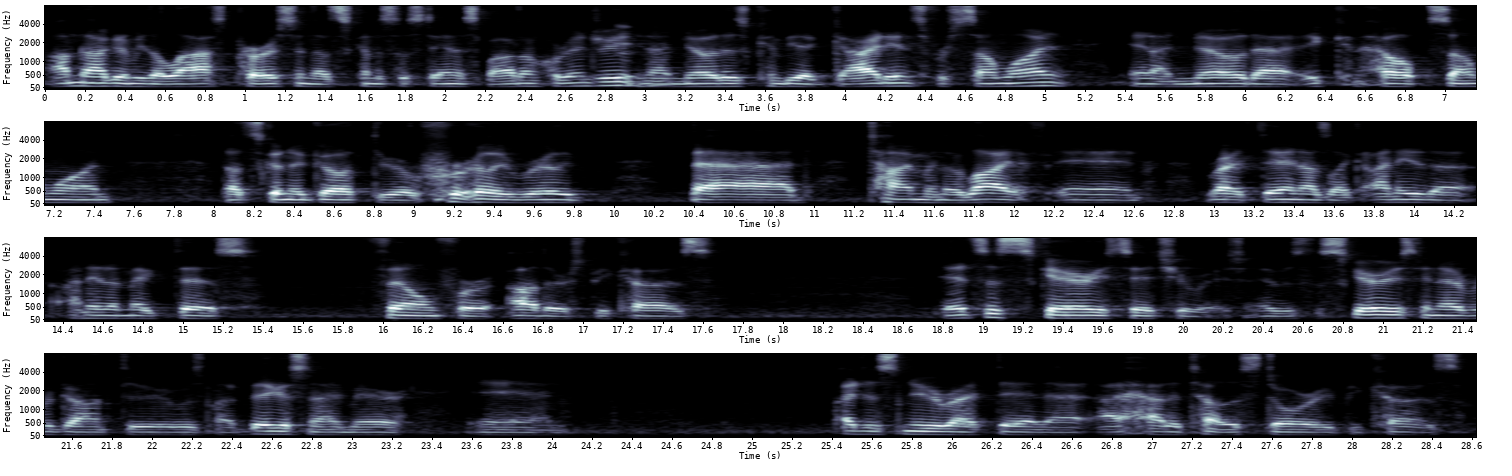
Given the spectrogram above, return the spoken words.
I'm not going to be the last person that's going to sustain a spinal cord injury, mm-hmm. and I know this can be a guidance for someone, and I know that it can help someone that's going to go through a really, really bad time in their life. And right then, I was like, I need to, I need to make this film for others because it's a scary situation. It was the scariest thing I've ever gone through. It was my biggest nightmare, and I just knew right then that I had to tell the story because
